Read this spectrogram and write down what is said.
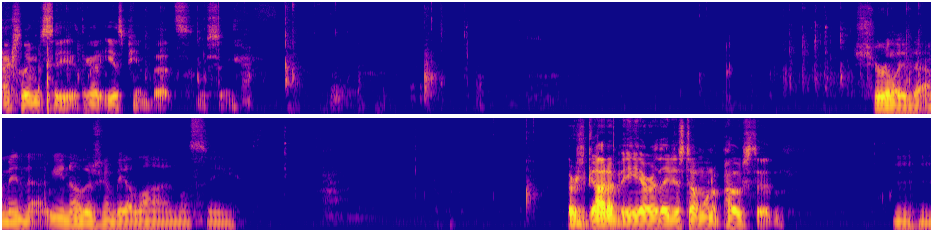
Actually, let me see. They got ESPN bets. Let me see. Surely, that, I mean, you know, there's going to be a line. Let's see. There's got to be, or they just don't want to post it. Mm-hmm.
